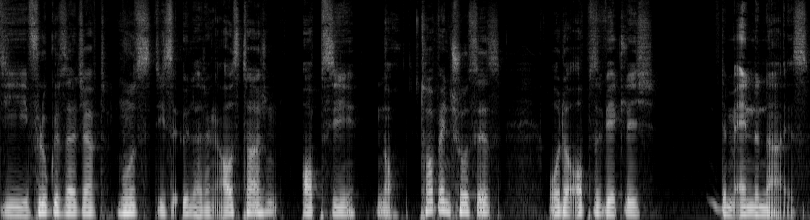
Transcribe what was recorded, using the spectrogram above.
die Fluggesellschaft muss diese Ölleitung austauschen, ob sie noch top in Schuss ist oder ob sie wirklich dem Ende nah ist.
